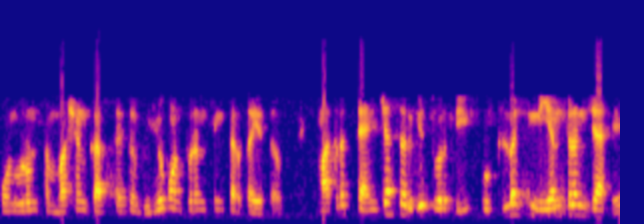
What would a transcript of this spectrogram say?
फोनवरून संभाषण करता येतं व्हिडिओ कॉन्फरन्सिंग करता येतं. मात्र त्यांच्या सर्व्हिसवरती कुठलंही नियंत्रण जे आहे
